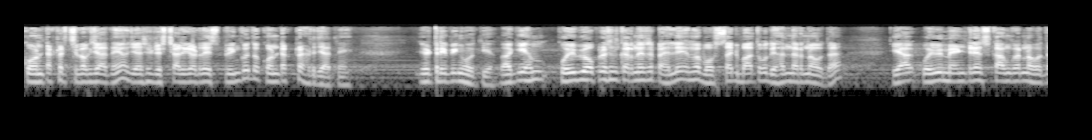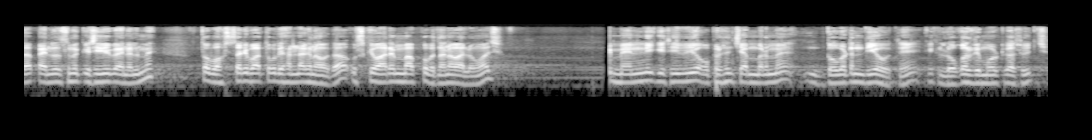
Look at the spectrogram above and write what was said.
कॉन्ट्रैक्टर चिपक जाते हैं जैसे डिस्चार्ज करते हैं स्प्रिंग को तो कॉन्ट्रैक्टर हट जाते हैं। ये ट्रिपिंग होती है। बाकी हम कोई भी ऑपरेशन करने से पहले हमें बहुत सारी बातों को ध्यान रखना होता है। या कोई भी मेंटेनेंस काम करना होता है पैनल्स में, किसी भी पैनल में तो बहुत सारी बातों को ध्यान रखना होता। है उसके बारे में मैं आपको बताने वाला हूँ आज। मेनली किसी भी ऑपरेशन चैम्बर में दो बटन दिए होते हैं, एक लोकल रिमोट का स्विच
